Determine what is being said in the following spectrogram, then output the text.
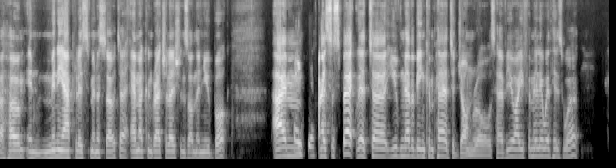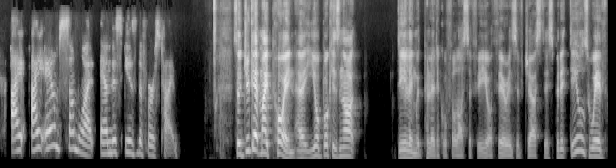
her home in Minneapolis, Minnesota. Emma, congratulations on the new book. I'm. Thank you. I suspect that uh, you've never been compared to John Rawls, have you? Are you familiar with his work? I I am somewhat, and this is the first time. So, do you get my point? Uh, your book is not dealing with political philosophy or theories of justice, but it deals with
